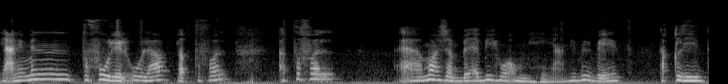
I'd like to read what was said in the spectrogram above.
يعني من الطفولة الأولى للطفل الطفل آه، معجب بأبيه وأمه يعني بالبيت تقليد.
